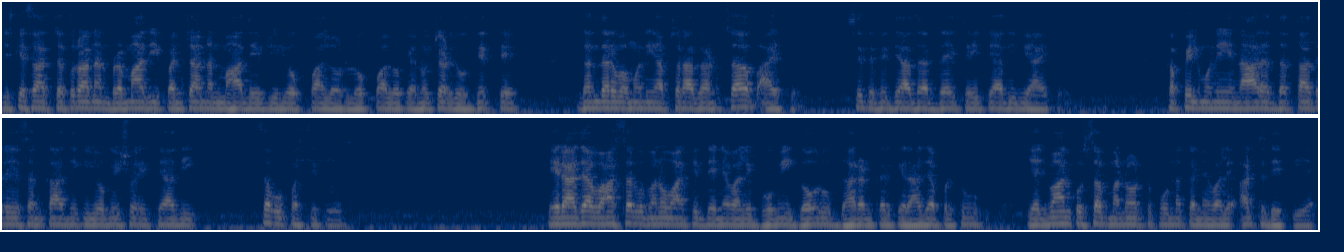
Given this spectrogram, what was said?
जिसके साथ चतुरानंद ब्रह्मा जी, पंचानंद महादेव जी, लोकपाल और लोकपालों के अनुचर जो थे गंधर्व, मुनि, अप्सरागण सब आए थे। सिद्ध विद्याधर, दैत्य इत्यादि भी आए थे। कपिल मुनि, नारद, दत्तात्रेय सनकादिक योगेश्वर इत्यादि सब उपस्थित हुए थे। हे राजा, वहाँ सर्व मनोवांचित देने वाली भूमि, गौरूप धारण करके राजा पृथु यजमान को सब मनोर्थ पूर्ण करने वाले अर्थ देती है।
